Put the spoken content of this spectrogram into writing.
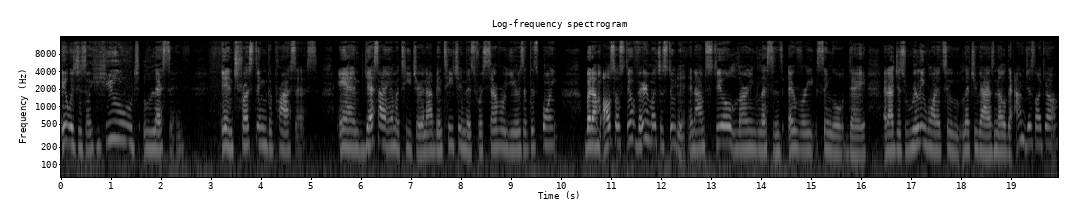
it was just a huge lesson in trusting the process and yes, I am a teacher, and I've been teaching this for several years at this point. But I'm also still very much a student, and I'm still learning lessons every single day. And I just really wanted to let you guys know that I'm just like y'all.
